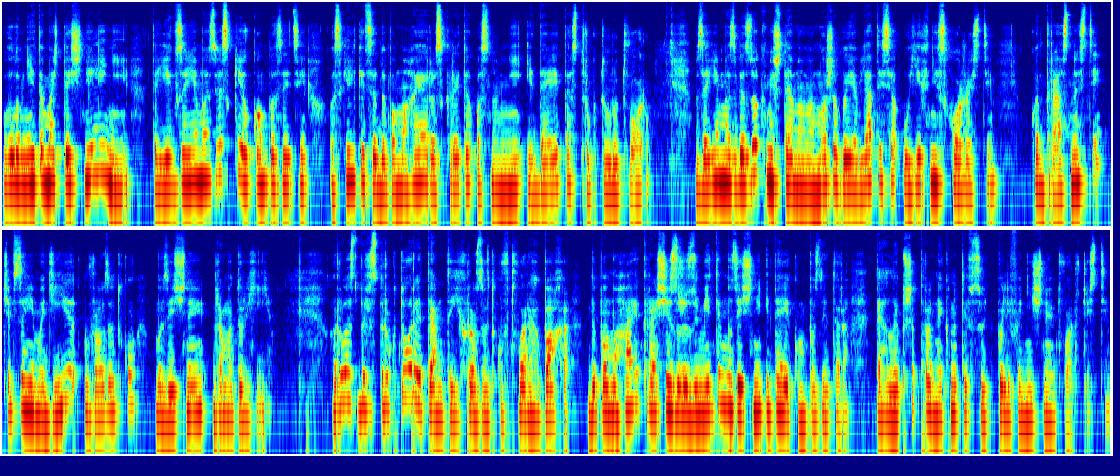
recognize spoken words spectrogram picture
головні тематичні лінії та їх взаємозв'язки у композиції, оскільки це допомагає розкрити основні ідеї та структуру твору. Взаємозв'язок між темами може виявлятися у їхній схожості, контрастності чи взаємодії в розвитку музичної драматургії. Розбір структури тем та їх розвитку в творах Баха допомагає краще зрозуміти музичні ідеї композитора та глибше проникнути в суть поліфонічної творчості.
